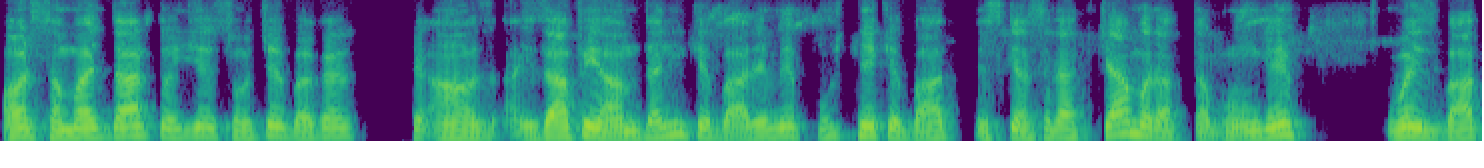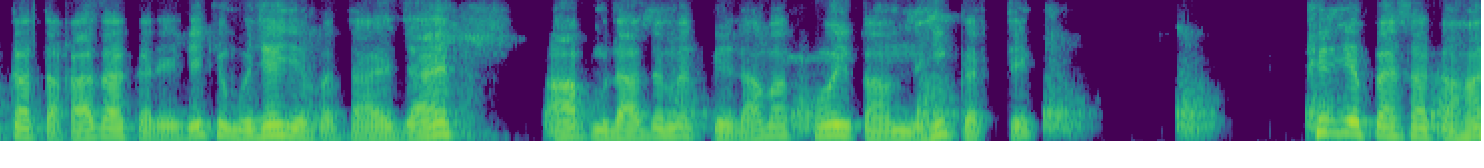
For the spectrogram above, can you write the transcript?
اور سمجھدار تو یہ سوچے بغیر کہ اضافی آمدنی کے بارے میں پوچھنے کے بعد اس کے اثرات کیا مرتب ہوں گے؟ وہ اس بات کا تقاضا کرے گی کہ مجھے یہ بتایا جائے، آپ ملازمت کے علاوہ کوئی کام نہیں کرتے۔ پھر یہ پیسہ کہاں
